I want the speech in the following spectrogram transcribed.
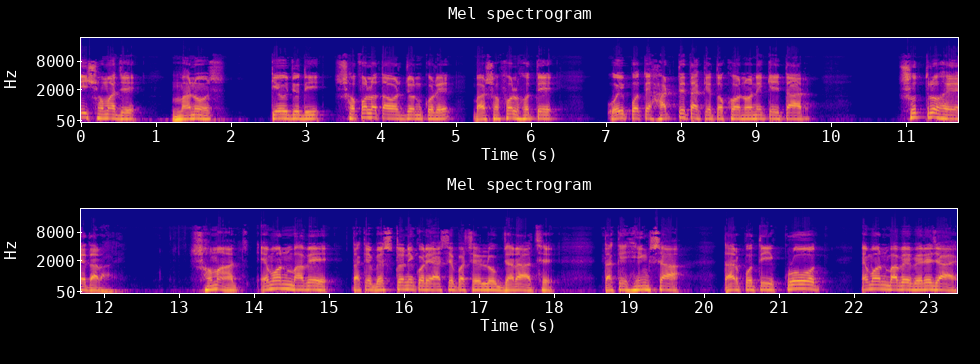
এই সমাজে মানুষ কেউ যদি সফলতা অর্জন করে বা সফল হতে ওই পথে হাঁটতে থাকে, তখন অনেকেই তার সূত্র হয়ে দাঁড়ায়। সমাজ এমনভাবে তাকে বেষ্টনী করে আশেপাশের লোক যারা আছে, তাকে হিংসা, তার প্রতি ক্রোধ এমনভাবে বেড়ে যায়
